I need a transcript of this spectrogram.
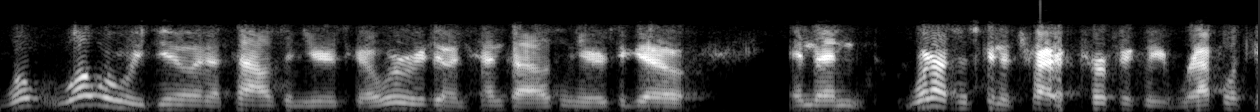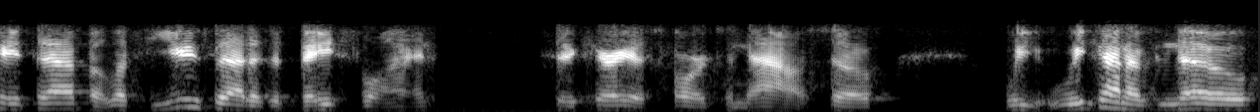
what what were we doing a thousand years ago? What were we doing ten thousand years ago? And then we're not just going to try to perfectly replicate that, but let's use that as a baseline to carry us forward to now. So we we kind of know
